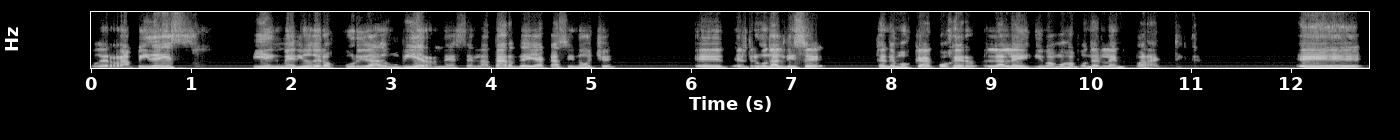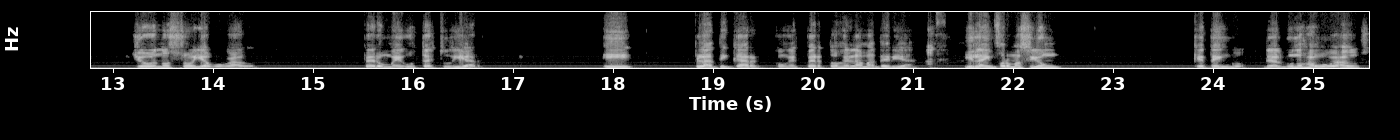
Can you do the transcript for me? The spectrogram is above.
o de rapidez y en medio de la oscuridad de un viernes en la tarde, ya casi noche, eh, el tribunal dice, tenemos que acoger la ley y vamos a ponerla en práctica. Yo no soy abogado, pero me gusta estudiar y platicar con expertos en la materia. Y la información que tengo de algunos abogados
